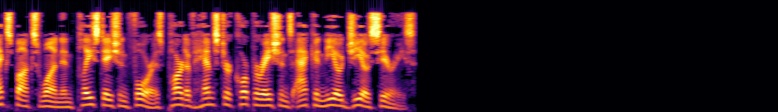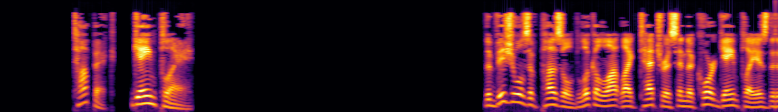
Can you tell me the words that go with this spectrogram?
Xbox One and PlayStation 4 as part of Hamster Corporation's ACA Neo Geo series. Gameplay The visuals of Puzzled look a lot like Tetris and the core gameplay is the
